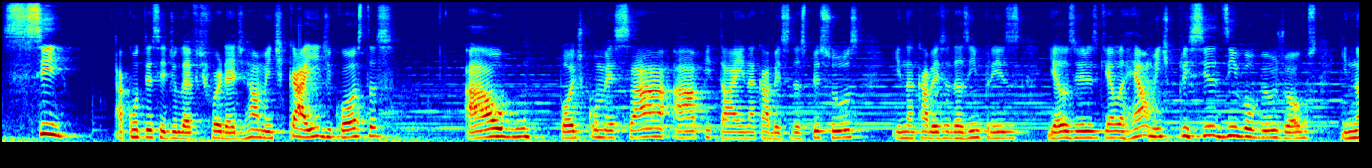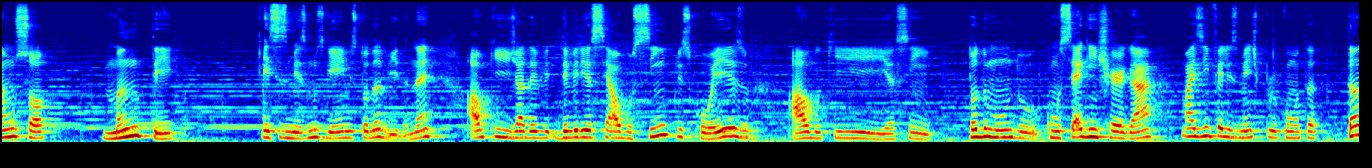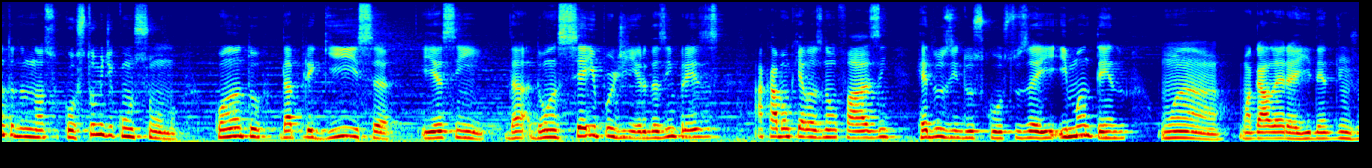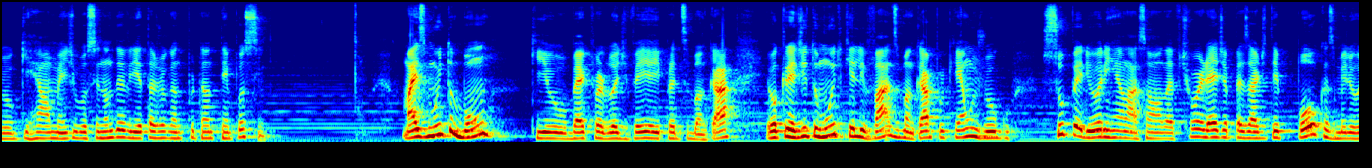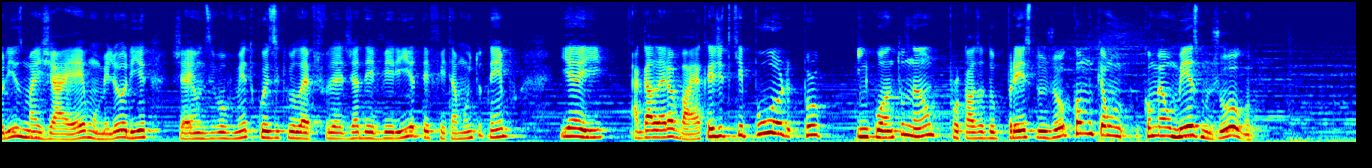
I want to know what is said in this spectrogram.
se acontecer de Left 4 Dead realmente cair de costas, algo pode começar a apitar aí na cabeça das pessoas e na cabeça das empresas e elas verem que ela realmente precisa desenvolver os jogos e não só manter esses mesmos games toda a vida, né? Algo que já deve, deveria ser algo simples, coeso, algo que, assim, todo mundo consegue enxergar, mas infelizmente por conta tanto do nosso costume de consumo, quanto da preguiça e, assim, da, do anseio por dinheiro das empresas, acabam que elas não fazem, reduzindo os custos aí e mantendo uma, uma galera aí dentro de um jogo que realmente você não deveria estar jogando por tanto tempo assim. Mas muito bom que o Back 4 Blood veio aí para desbancar. Eu acredito muito que ele vá desbancar porque é um jogo superior em relação ao Left 4 Dead, apesar de ter poucas melhorias, mas já é uma melhoria, já é um desenvolvimento, coisa que o Left 4 Dead já deveria ter feito há muito tempo. E aí a galera vai. Acredito que por, por enquanto não, por causa do preço do jogo, como, que é, um, como é o mesmo jogo,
